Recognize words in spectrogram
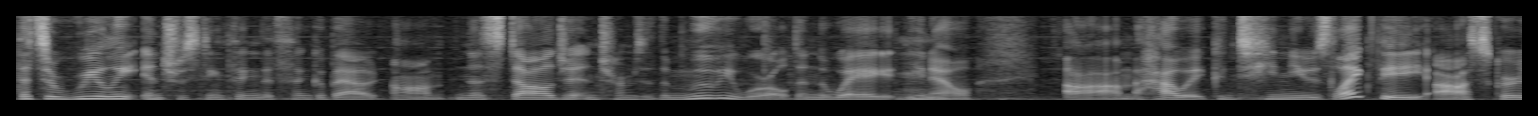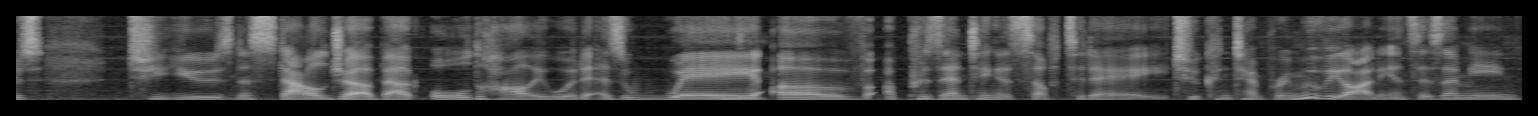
that's a really interesting thing to think about um, nostalgia in terms of the movie world and the way you know um, how it continues like the oscars to use nostalgia about old Hollywood as a way of uh, presenting itself today to contemporary movie audiences. I mean,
